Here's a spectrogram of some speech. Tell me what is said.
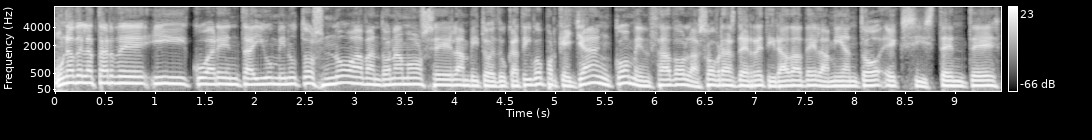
Una de la tarde y 41 minutos no abandonamos el ámbito educativo porque ya han comenzado las obras de retirada del amianto existentes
